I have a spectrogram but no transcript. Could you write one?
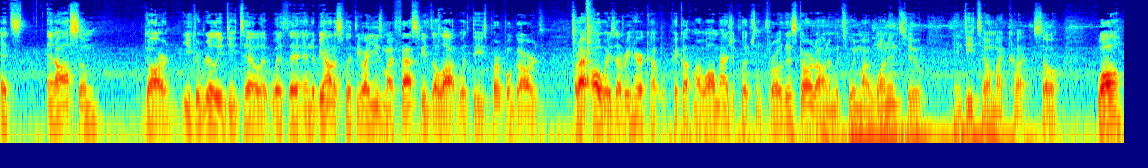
it's an awesome guard. You can really detail it with it. And to be honest with you, I use my fast feeds a lot with these purple guards. But I always, every haircut, will pick up my Wahl magic clips and throw this guard on in between my one and two and detail my cut. So, Wahl,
